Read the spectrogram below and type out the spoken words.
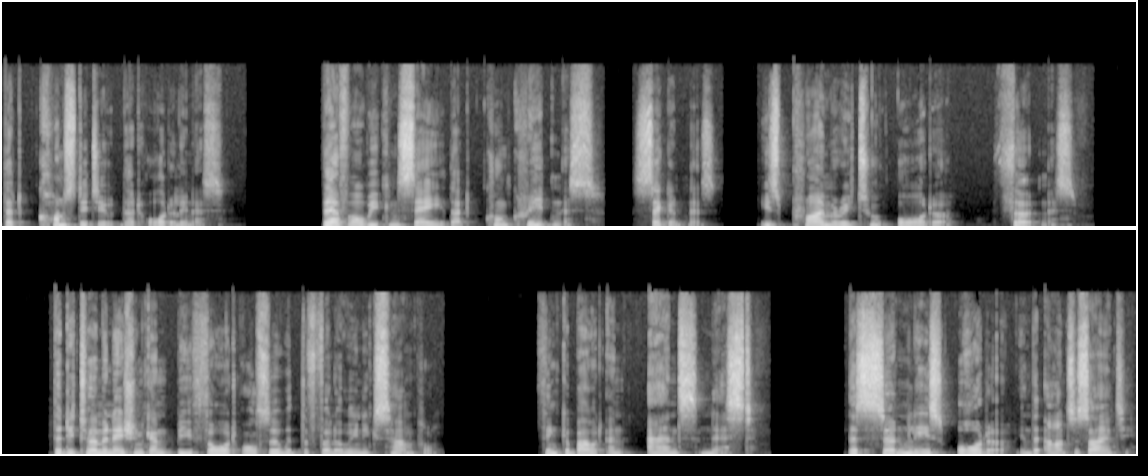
that constitute that orderliness. Therefore, we can say that concreteness, secondness, is primary to order, thirdness. The determination can be thought also with the following example. Think about an ant's nest. There certainly is order in the ant society.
